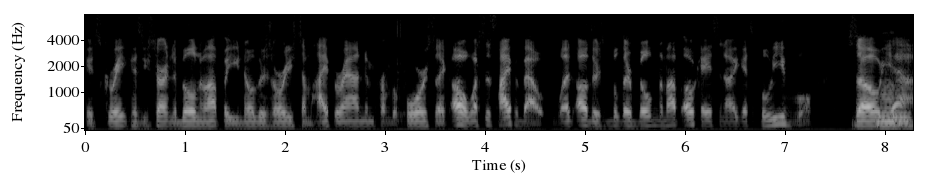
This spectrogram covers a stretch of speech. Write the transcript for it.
It's great because you're starting to build him up, but you know there's already some hype around him from before. It's like, oh, what's this hype about? What? Oh, there's they're building him up. Okay, so now he gets believable. So Mhm. yeah,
